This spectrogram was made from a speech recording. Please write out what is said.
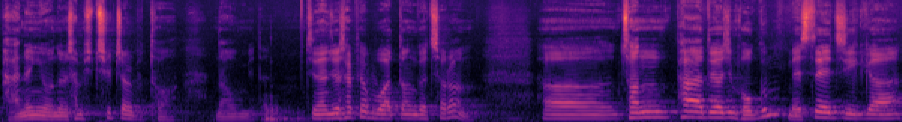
반응이 오늘 37절부터 나옵니다. 지난주에 살펴보았던 것처럼 어, 전파되어진 복음 메시지가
